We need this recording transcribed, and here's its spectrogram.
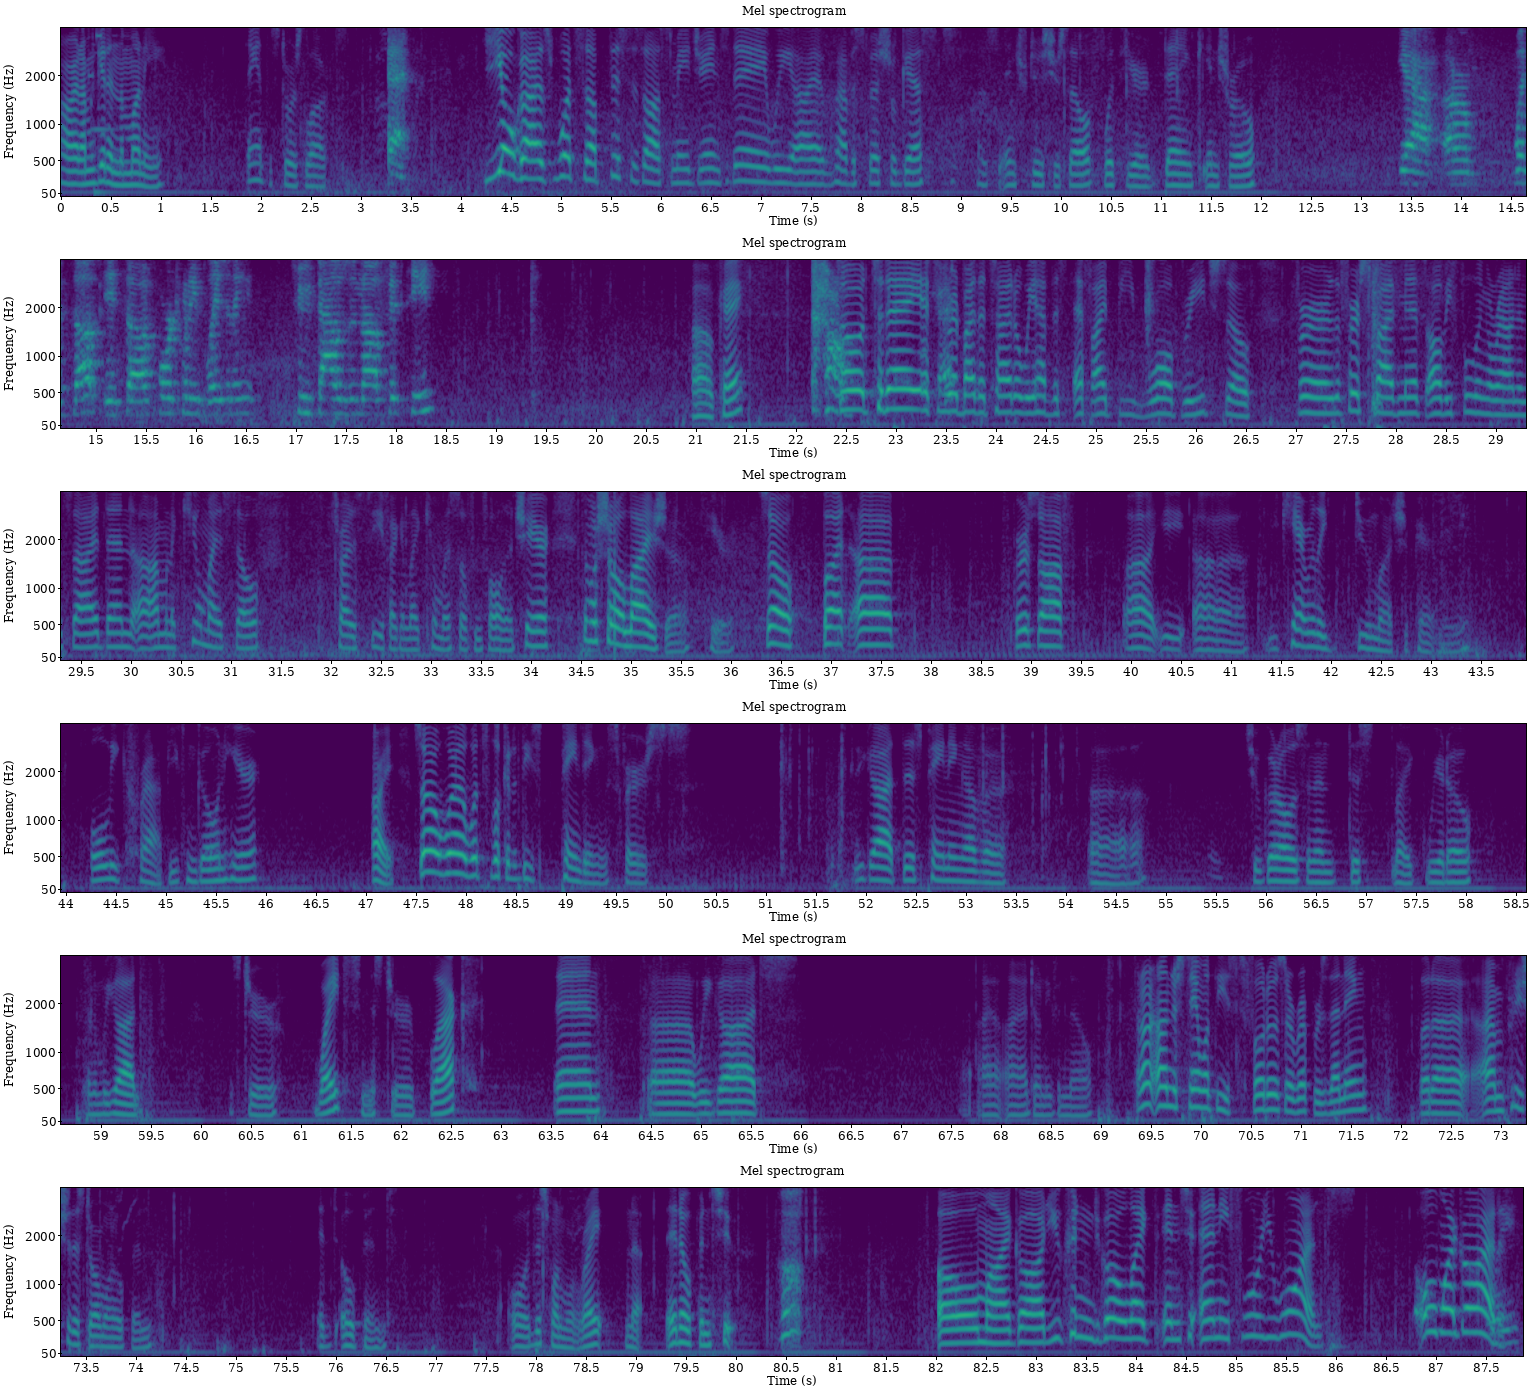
Alright, I'm getting the money. Dang it, the store's locked. Okay. Yo guys, what's up? This is Awesome AJ, and today we uh, have a special guest. Let's introduce yourself with your dank intro. Yeah, um, what's up? It's uh 420 Blazing 2015. Okay. So today, if you read by the title, we have this FIB wall breach. So for the first five minutes, I'll be fooling around inside. Then uh, I'm gonna kill myself. Try to see if I can like kill myself and fall in a chair. Then we'll show Elijah here. So, but uh, first off, uh, you, uh, you can't really do much apparently. Holy crap! You can go in here. All right. So well, let's look at these paintings first. You got this painting of a uh two girls and then this like weirdo. And we got Mr. White, Mr. Black. Then uh we got I I don't even know. I don't understand what these photos are representing, but uh I'm pretty sure this door won't open. It opened. Oh, this one won't, right? No, it opened too. Oh my god, you can go like into any floor you want. Oh my god, Really?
